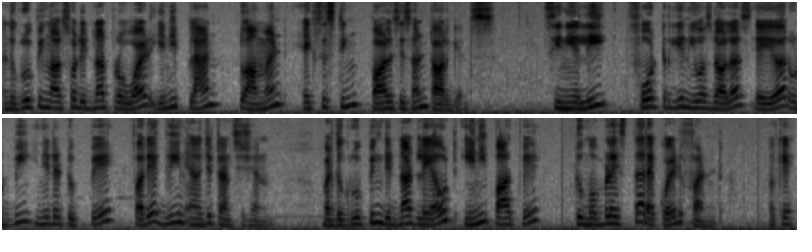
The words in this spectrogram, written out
and the grouping also did not provide any plan to amend existing policies and targets. See, nearly 4 trillion US dollars a year would be needed to pay for a green energy transition, but the grouping did not lay out any pathway to mobilize the required fund. Okay,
